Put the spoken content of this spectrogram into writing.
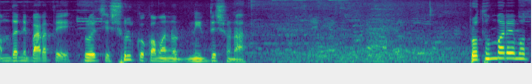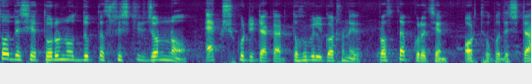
আমদানি বাড়াতে রয়েছে শুল্ক কমানোর নির্দেশনা। প্রথমবারের মতো দেশে তরুণ উদ্যোক্তা সৃষ্টির জন্য একশো কোটি টাকার তহবিল গঠনের প্রস্তাব করেছেন অর্থ উপদেষ্টা।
